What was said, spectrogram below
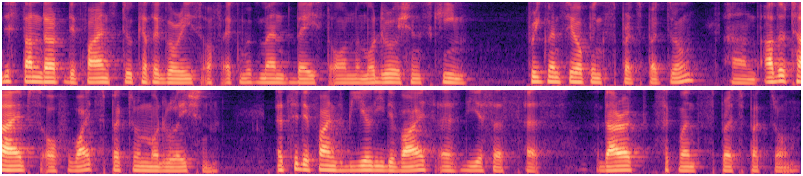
This standard defines two categories of equipment based on modulation scheme, frequency hopping spread spectrum and other types of wide spectrum modulation. ETSI defines BLE device as DSSS, direct sequence spread spectrum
